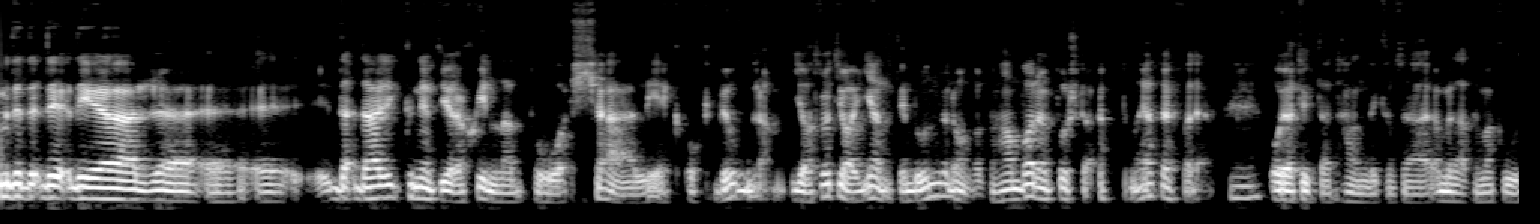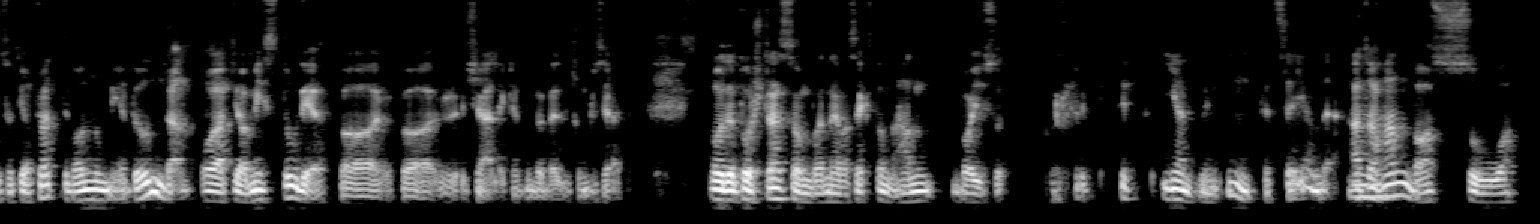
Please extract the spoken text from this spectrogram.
men det, det, det, är... Eh, eh, där, kunde jag inte göra skillnad på kärlek och beundran. Jag tror att jag egentligen beundrade honom för han var den första öppna jag träffade. Mm. Och jag tyckte att han liksom så här, jag menar att han var cool så jag tror att det var nog mer beundran. Och att jag misstod det för, för kärlek, att det var väldigt komplicerat. Och den första som var när jag var 16, han var ju så riktigt egentligen intetsägande. Alltså Mm. han var så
